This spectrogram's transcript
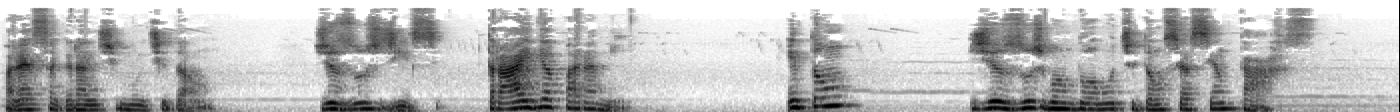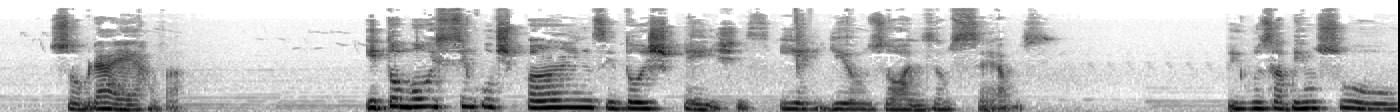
para essa grande multidão. Jesus disse: traga para mim. Então, Jesus mandou a multidão se assentar sobre a erva e tomou os cinco pães e dois peixes e ergueu os olhos aos céus e os abençoou.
